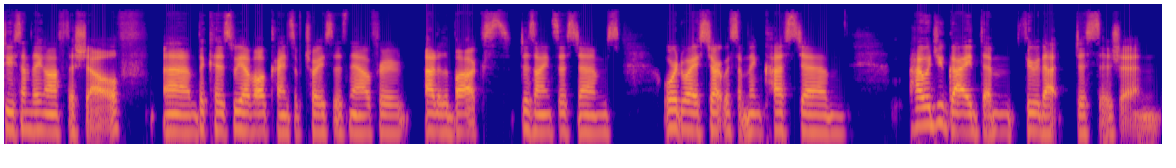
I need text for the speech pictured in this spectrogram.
do something off the shelf? Um, because we have all kinds of choices now for out of the box design systems, or do I start with something custom? How would you guide them through that decision?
